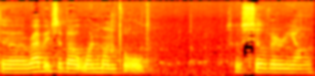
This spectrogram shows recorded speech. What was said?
The rabbit's about one month old, so still very young.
